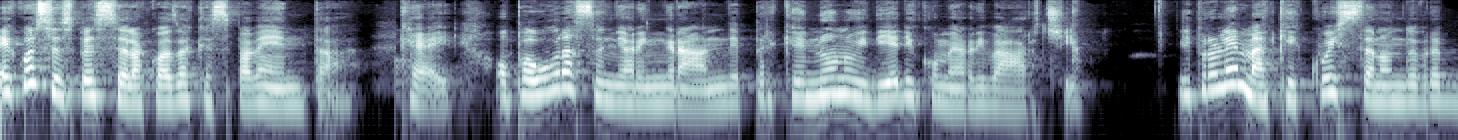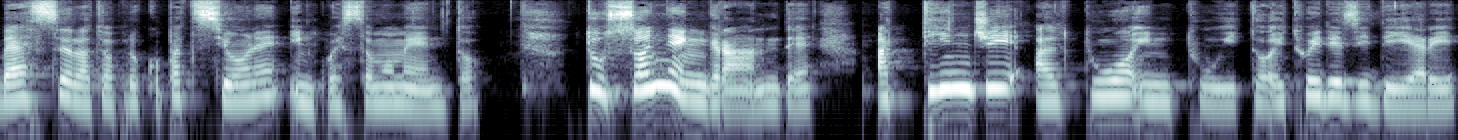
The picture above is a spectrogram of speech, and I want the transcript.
e questa spesso è la cosa che spaventa. Ok, ho paura a sognare in grande perché non ho idea di come arrivarci. Il problema è che questa non dovrebbe essere la tua preoccupazione in questo momento. Tu sogna in grande, attingi al tuo intuito, ai tuoi desideri.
